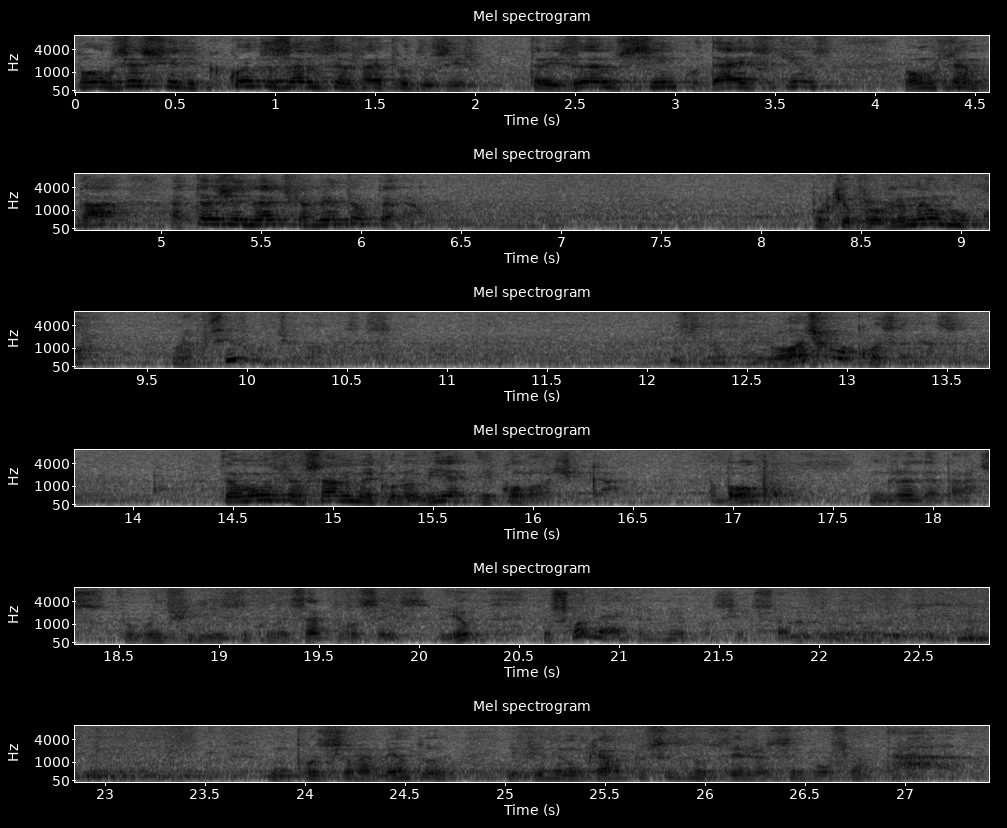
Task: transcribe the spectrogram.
vamos ver se ele, quantos anos ele vai produzir. Três anos, cinco, dez, quinze. Vamos tentar até geneticamente alterar. Porque o problema é o lucro. Não é possível continuar mais assim. Não tem lógica uma coisa dessa. Então vamos pensar numa economia ecológica. Tá bom? Um grande abraço. Estou muito feliz de conversar com vocês. Viu? Eu sou alegre, meu, vocês sabem. Um posicionamento de vida, não quero que vocês nos vejam assim confrontados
